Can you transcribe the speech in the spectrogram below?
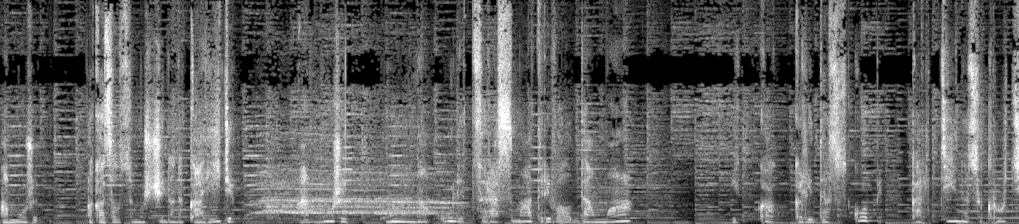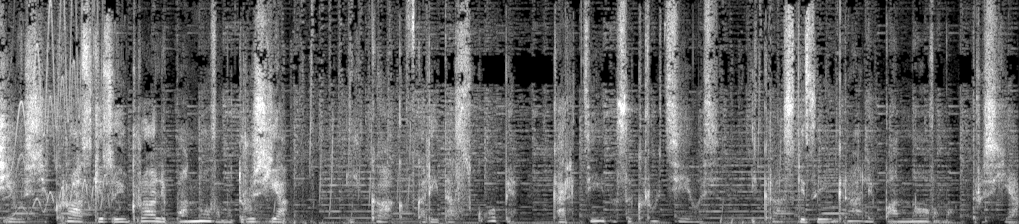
А может, оказался мужчина на кориде. А может, он на улице рассматривал дома. И как в калейдоскопе картина закрутилась, и краски заиграли по-новому, друзья. И как в калейдоскопе картина закрутилась, и краски заиграли по-новому, друзья.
